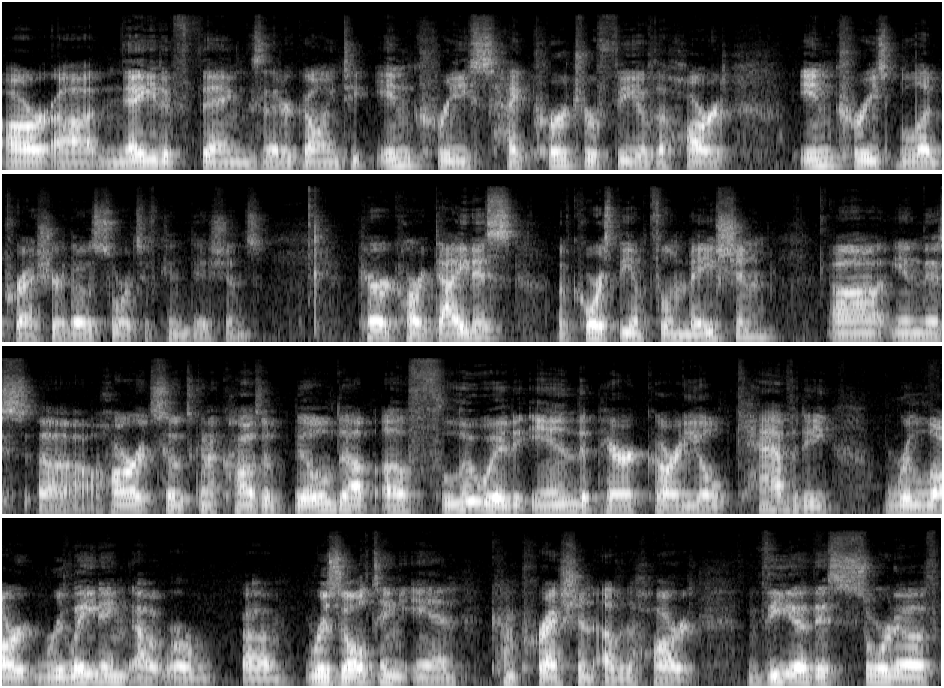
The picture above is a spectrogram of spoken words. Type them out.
are uh, negative things that are going to increase hypertrophy of the heart, increase blood pressure, those sorts of conditions. Pericarditis, of course, the inflammation uh, in this uh, heart, so it's going to cause a buildup of fluid in the pericardial cavity, relating uh, or um, resulting in compression of the heart via this sort of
